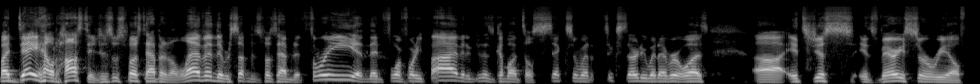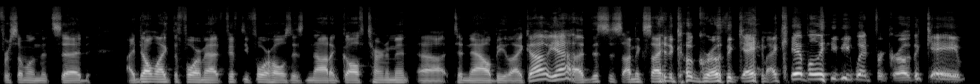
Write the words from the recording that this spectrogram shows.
my day held hostage. This was supposed to happen at 11. There was something supposed to happen at three and then 445 and it doesn't come on until six or what 630, whatever it was. Uh, it's just, it's very surreal for someone that said, I don't like the format. 54 holes is not a golf tournament. Uh, to now be like, oh yeah, this is. I'm excited to go grow the game. I can't believe he went for grow the game,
